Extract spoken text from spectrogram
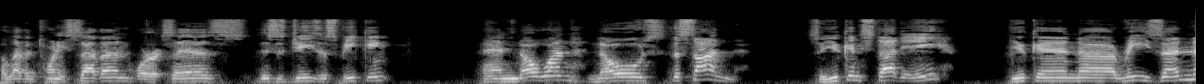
11:27 where it says, this is Jesus speaking, and no one knows the Son. So you can study, you can uh, reason,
